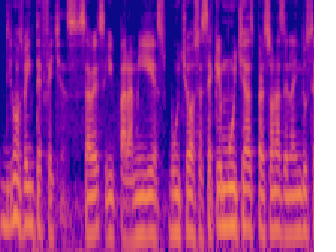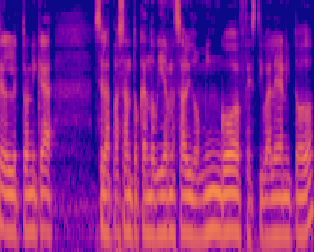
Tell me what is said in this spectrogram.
dimos 20 fechas, ¿sabes? Y para mí es mucho, o sea, sé que muchas personas de la industria electrónica se la pasan tocando viernes, sábado y domingo, festivalean y todo,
